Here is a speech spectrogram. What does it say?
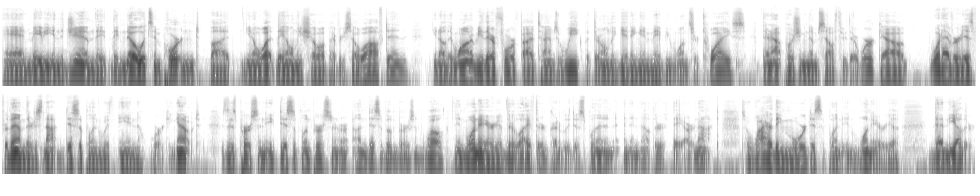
and maybe in the gym they, they know it's important, but you know what? They only show up every so often. You know, they want to be there four or five times a week, but they're only getting in maybe once or twice they're not pushing themselves through their workout. Whatever it is for them, they're just not disciplined within working out. Is this person a disciplined person or undisciplined person? Well, in one area of their life, they're incredibly disciplined, and in another, they are not. So, why are they more disciplined in one area than the other?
